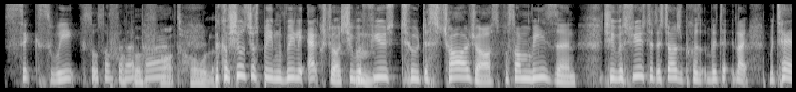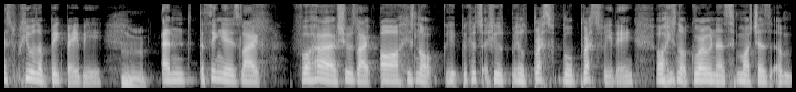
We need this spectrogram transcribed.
six weeks or something Proper like that. fart hole. because she was just being really extra. She refused to discharge us for some reason. She refused to discharge us because, Mate- like, Mateus, he was a big baby. And the thing is, like, for her, she was like, "Oh, he's not he, because he was he was breast well, breastfeeding. Oh, he's not grown as much as um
